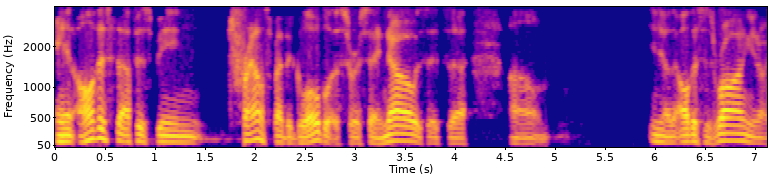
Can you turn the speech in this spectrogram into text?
And all this stuff is being trounced by the globalists who are saying no, it's, it's a um, you know, all this is wrong. You know,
